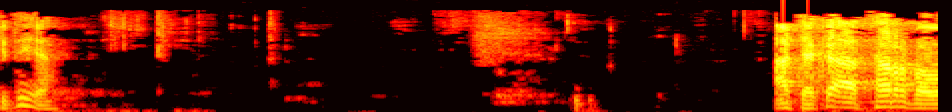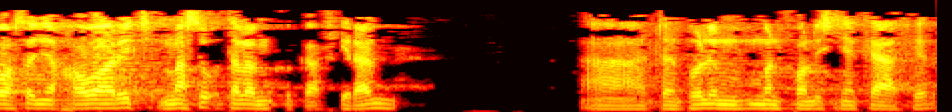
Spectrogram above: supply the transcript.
Gitu ya. Adakah asar bahwasanya khawarij masuk dalam kekafiran ah, dan boleh menfonisnya kafir?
